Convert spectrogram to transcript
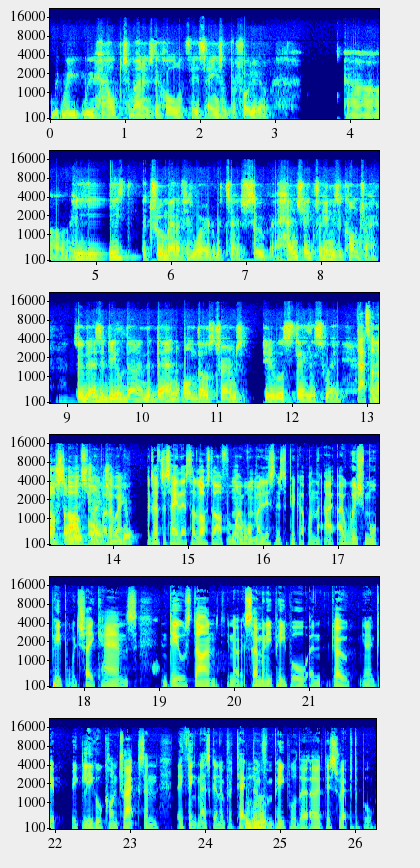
we, we help to manage the whole of his angel portfolio. Um, he, he's a true man of his word with Tej. So a handshake for him is a contract. So if there's a deal done in the den on those terms, it will stay this way. That's and a lost art form, by the way. Go- I'd have to say that's a lost art form. Yeah. I want my listeners to pick up on that. I, I, wish more people would shake hands and deals done. You know, so many people and go, you know, get big legal contracts and they think that's going to protect mm-hmm. them from people that are disreputable.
